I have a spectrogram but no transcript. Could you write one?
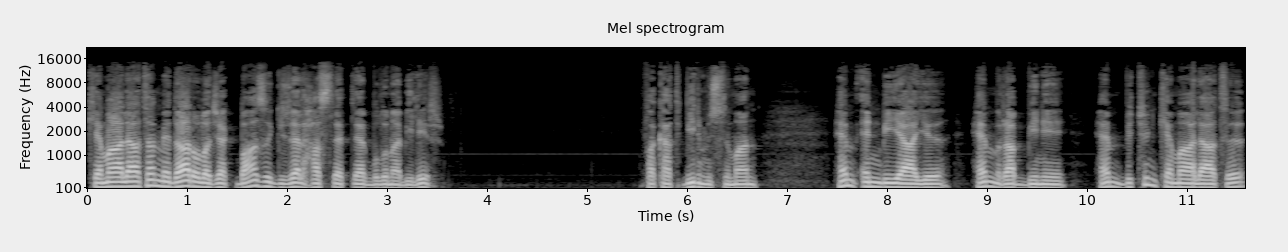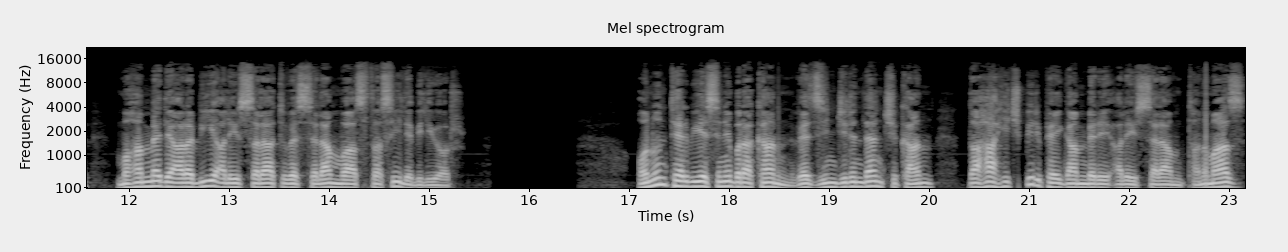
kemalata medar olacak bazı güzel hasletler bulunabilir. Fakat bir Müslüman hem enbiyayı, hem Rabbini, hem bütün kemalatı Muhammed-i Arabi aleyhissalatu vesselam vasıtasıyla biliyor. Onun terbiyesini bırakan ve zincirinden çıkan daha hiçbir peygamberi aleyhisselam tanımaz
